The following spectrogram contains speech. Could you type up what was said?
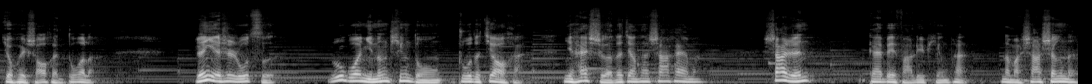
就会少很多了。人也是如此。如果你能听懂猪的叫喊，你还舍得将它杀害吗？杀人该被法律评判，那么杀生呢？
